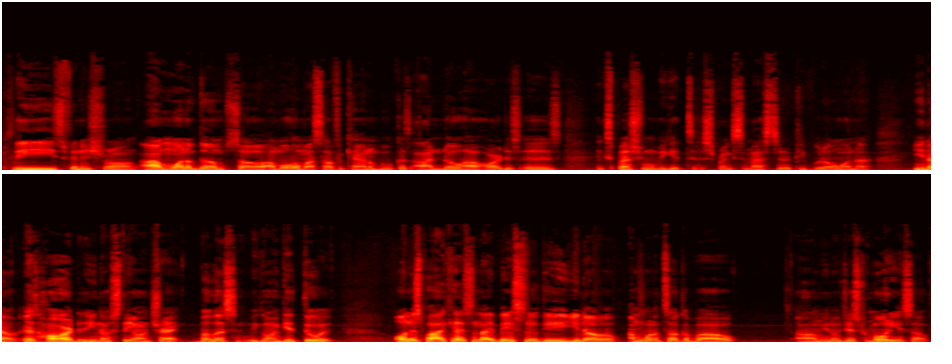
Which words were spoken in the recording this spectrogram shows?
please finish strong. I'm one of them, so I'm gonna hold myself accountable because I know how hard this is, especially when we get to the spring semester. People don't wanna you know, it's hard to, you know, stay on track. But listen, we're going to get through it. On this podcast tonight, basically, you know, I'm going to talk about, um, you know, just promoting yourself.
